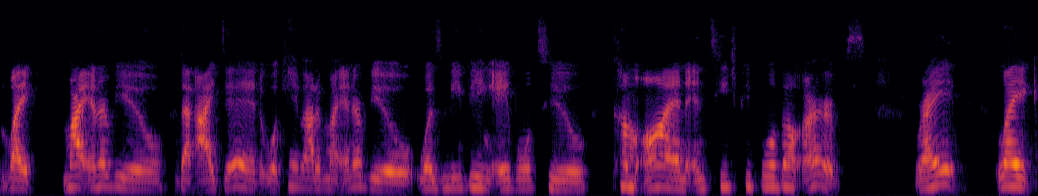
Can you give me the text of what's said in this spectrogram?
Like my interview that i did what came out of my interview was me being able to come on and teach people about herbs, right? Like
